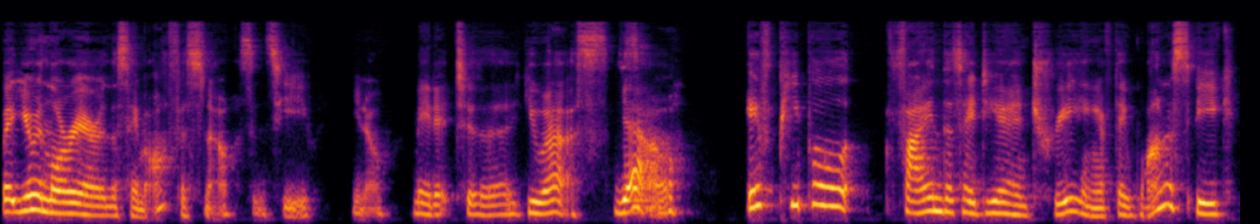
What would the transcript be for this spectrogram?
but you and Laurie are in the same office now since he, you know, made it to the US. Yeah. So if people find this idea intriguing, if they want to speak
